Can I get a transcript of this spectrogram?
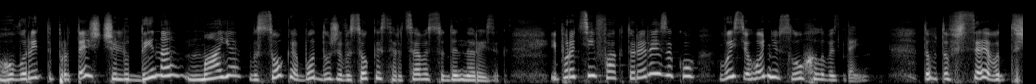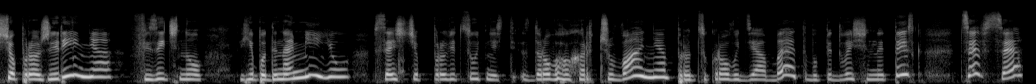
говорити про те, що людина має високий або дуже високий серцево-судинний ризик. І про ці фактори ризику ви сьогодні слухали весь день. Тобто, все, от, що про ожиріння, фізичну гіподинамію, все ще про відсутність здорового харчування, про цукровий діабет або підвищений тиск, це все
